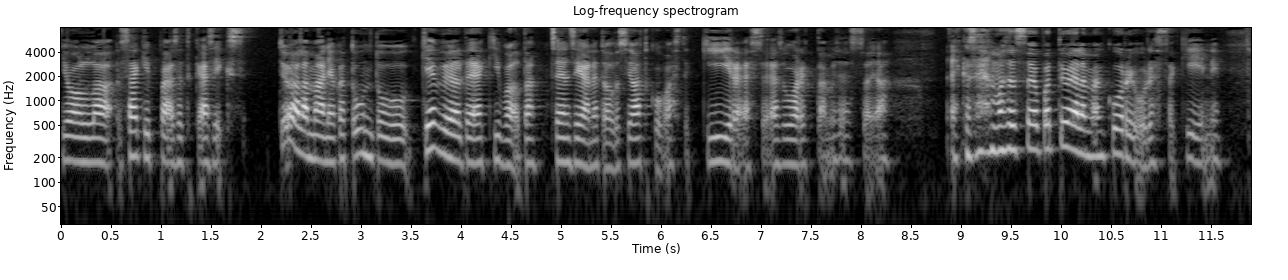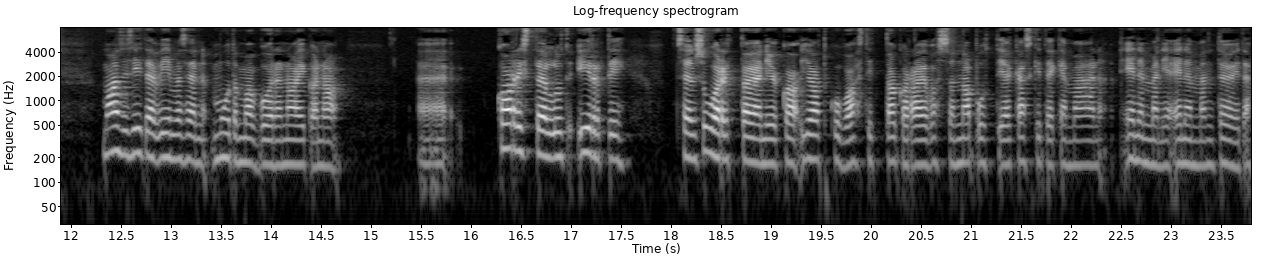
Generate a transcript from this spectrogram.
jolla säkin pääset käsiksi työelämään, joka tuntuu kevyeltä ja kivalta sen sijaan, että oltaisiin jatkuvasti kiireessä ja suorittamisessa ja ehkä semmoisessa jopa työelämän kurjuudessa kiinni. Mä oon siis itse viimeisen muutaman vuoden aikana ää, karistellut irti sen suorittajan, joka jatkuvasti takaraivossa naputti ja käski tekemään enemmän ja enemmän töitä.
